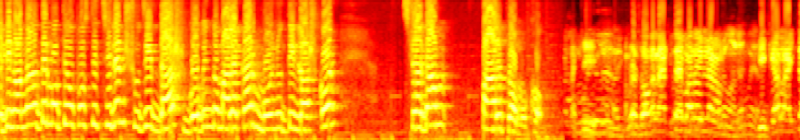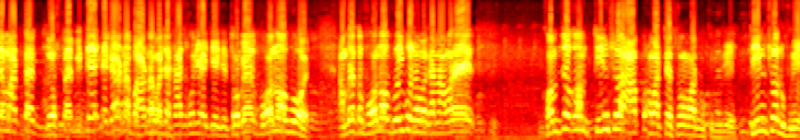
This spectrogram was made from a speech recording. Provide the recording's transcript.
এদিন অন্যান্যদের মধ্যে উপস্থিত ছিলেন সুজিত দাস, গোবিন্দ মালাকার, মইনুদ্দিন লস্কর শ্রেদাম পাল প্রমুখ। আমরা সকাল আটটায় বার হইলাম। বিকাল আইতাম আটটা দশটার ভিতরে এগারোটা বারোটা বাজে কাজ করে আইতে আইতে। তবে ফোন অফ হয়। আমরা তো ফোন অফ রইব সবাই কারণ আমাদের কমসে কম তিনশো আপ আমার ট্রান্সফর্মার বুক উপরে তিনশোর উপরে।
